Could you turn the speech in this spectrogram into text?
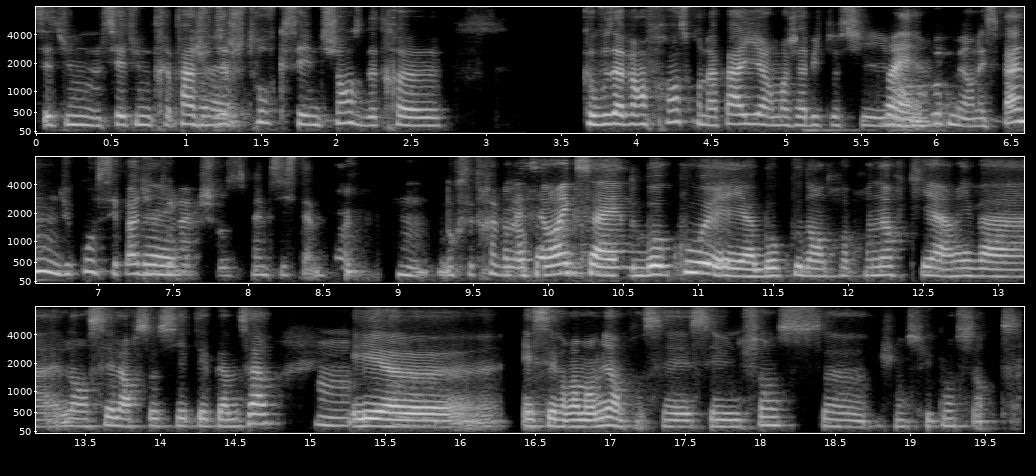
c'est une, c'est une très. Enfin, je veux dire, je trouve que c'est une chance d'être que vous avez en France qu'on n'a pas ailleurs. Moi, j'habite aussi en Europe, mais en Espagne, du coup, c'est pas du tout la même chose, même système. Hmm, donc, c'est très bien. C'est vrai que ça aide beaucoup et il y a beaucoup d'entrepreneurs qui arrivent à lancer leur société comme ça. Hmm. Et, euh, et c'est vraiment bien. c'est une chance, euh, j'en suis consciente.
